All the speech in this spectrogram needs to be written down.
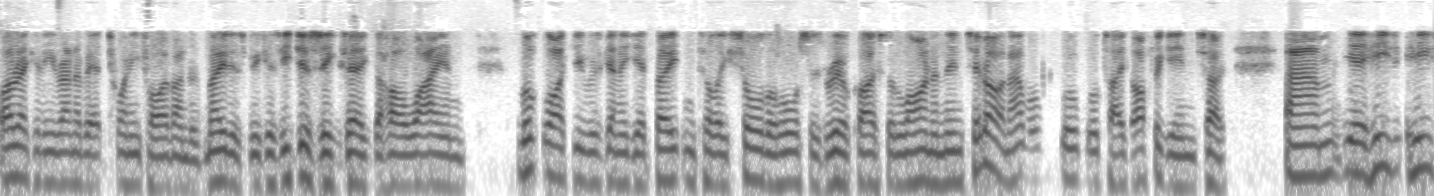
I reckon he ran about 2,500 metres because he just zigzagged the whole way and looked like he was going to get beat until he saw the horses real close to the line and then said, "Oh no, we'll, we'll, we'll take off again." So, um, yeah, he's he's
